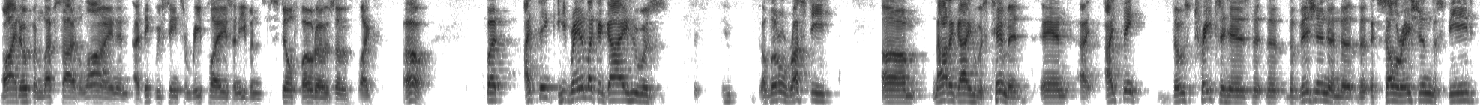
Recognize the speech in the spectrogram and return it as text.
wide open left side of the line, and I think we've seen some replays and even still photos of like, oh, but I think he ran like a guy who was a little rusty um, not a guy who was timid. And I, I think those traits of his, the, the, the vision and the, the acceleration, the speed,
